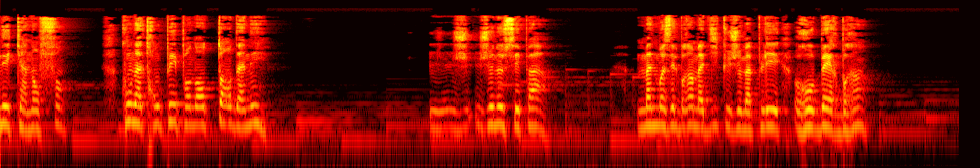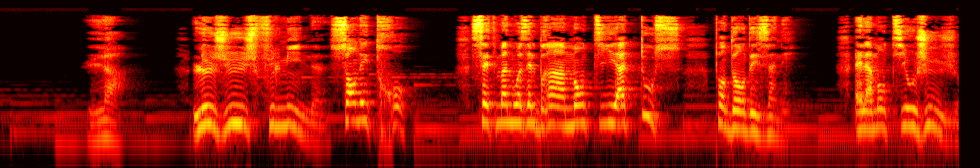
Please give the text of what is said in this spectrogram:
n'est qu'un enfant qu'on a trompé pendant tant d'années. Je, ne sais pas. Mademoiselle Brun m'a dit que je m'appelais Robert Brun. Là, le juge fulmine, c'en est trop. Cette mademoiselle Brun a menti à tous pendant des années. Elle a menti au juge,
